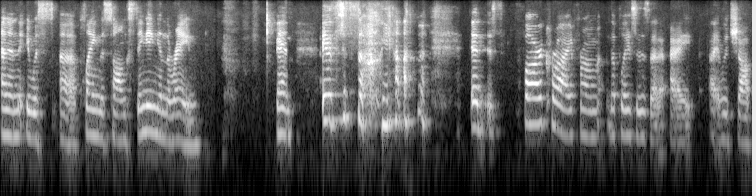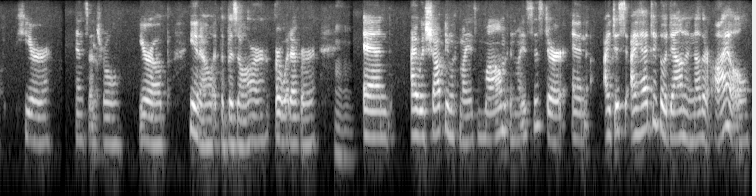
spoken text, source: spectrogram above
And then it was uh, playing the song Singing in the Rain. And it's just so, yeah. And it's far cry from the places that I, I would shop here in Central Europe, you know, at the bazaar or whatever. Mm-hmm. And I was shopping with my mom and my sister, and I just I had to go down another aisle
